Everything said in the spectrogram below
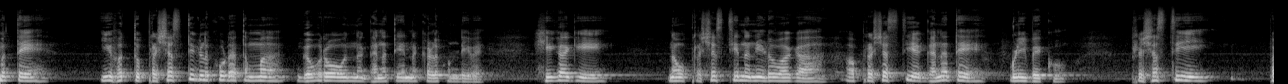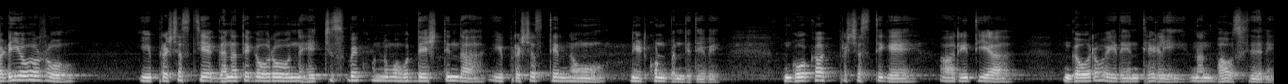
ಮತ್ತು ಈ ಹೊತ್ತು ಪ್ರಶಸ್ತಿಗಳು ಕೂಡ ತಮ್ಮ ಗೌರವವನ್ನು, ಘನತೆಯನ್ನು ಕಳ್ಕೊಂಡಿವೆ. ಹೀಗಾಗಿ ನಾವು ಪ್ರಶಸ್ತಿಯನ್ನು ನೀಡುವಾಗ ಆ ಪ್ರಶಸ್ತಿಯ ಘನತೆ ಉಳಿಬೇಕು. ಪ್ರಶಸ್ತಿ ಪಡೆಯೋರು ಈ ಪ್ರಶಸ್ತಿಯ ಘನತೆ ಗೌರವವನ್ನು ಹೆಚ್ಚಿಸಬೇಕು ಅನ್ನುವ ಉದ್ದೇಶದಿಂದ ಈ ಪ್ರಶಸ್ತಿಯನ್ನು ನಾವು ನೀಡ್ಕೊಂಡು ಬಂದಿದ್ದೇವೆ. ಗೋಕಾಕ್ ಪ್ರಶಸ್ತಿಗೆ ಆ ರೀತಿಯ ಗೌರವ ಇದೆ ಅಂಥೇಳಿ ನಾನು ಭಾವಿಸಿದ್ದೇನೆ.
